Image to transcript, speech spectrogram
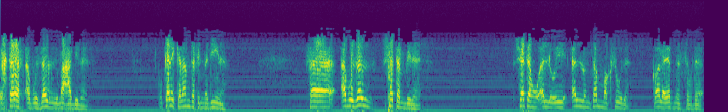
اختلف أبو ذر مع بلال. وكان الكلام ده في المدينة. فأبو ذر شتم بلال. شتم وقال له إيه؟ قال له انت مقصودة. قال يا ابن السوداء.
